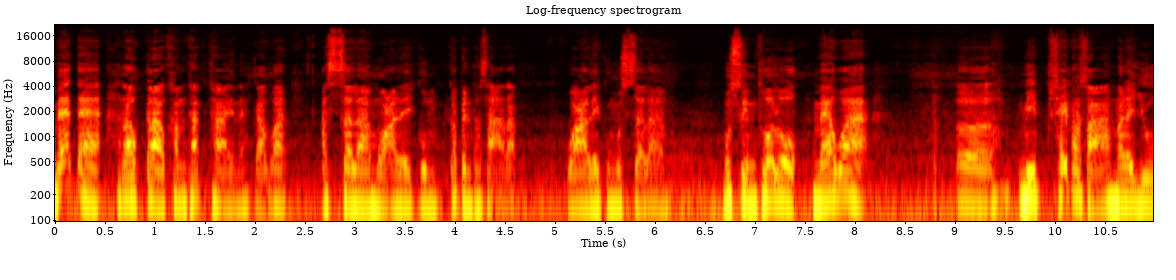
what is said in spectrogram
แม้แต่เรากล่าวคำทักทายนะกล่าวว่าอัสสลามุอะลัยกุมก็เป็นภาษาอาหรับวะอะลัยกุมุสสลาม มุสลิมทั่วโลก แม้ว่า เอ่อมีใช้ภาษามาลายู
